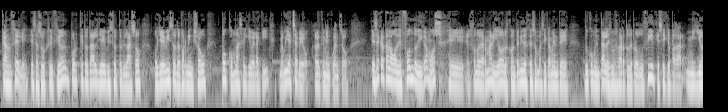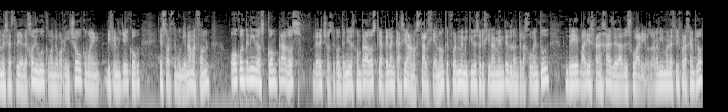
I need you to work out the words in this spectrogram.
cancele esa suscripción, porque total, ya he visto Ted Lasso o ya he visto The Morning Show, poco más hay que ver aquí, me voy a HBO, a ver qué me encuentro. Ese catálogo de fondo, digamos, eh, el fondo de armario, los contenidos que son básicamente documentales más baratos de producir, que si hay que pagar millones a estrellas de Hollywood, como en The Morning Show, como en Defend Jacob, esto hace muy bien Amazon, o contenidos comprados, derechos de contenidos comprados que apelan casi a la nostalgia, ¿no? Que fueron emitidos originalmente durante la juventud de varias franjas de edad de usuarios. Ahora mismo Netflix, por ejemplo,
